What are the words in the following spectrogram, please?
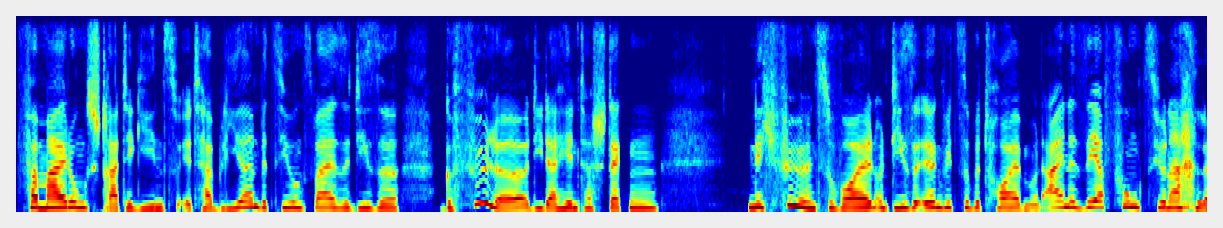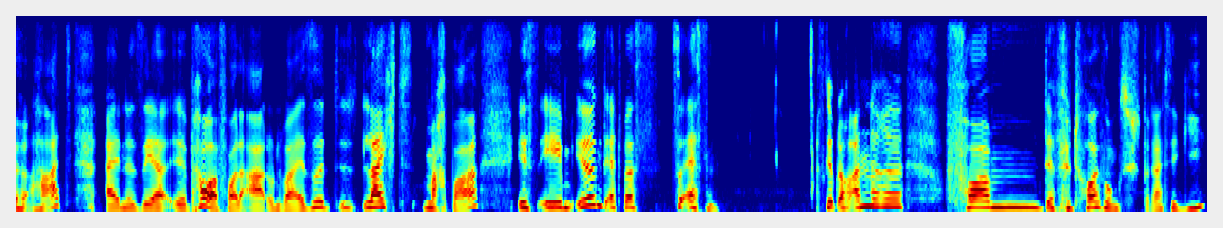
Vermeidungsstrategien zu etablieren, beziehungsweise diese Gefühle, die dahinter stecken, nicht fühlen zu wollen und diese irgendwie zu betäuben. Und eine sehr funktionale Art, eine sehr äh, powervolle Art und Weise, leicht machbar, ist eben irgendetwas zu essen. Es gibt auch andere Formen der Betäubungsstrategie.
